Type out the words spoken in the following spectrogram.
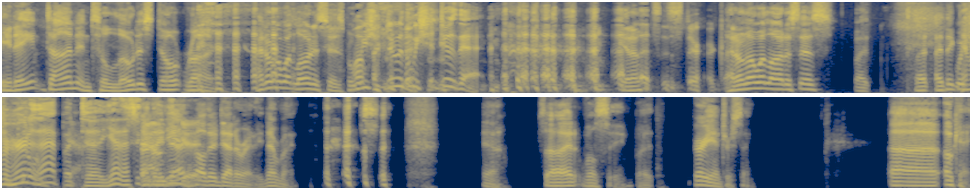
It ain't done until Lotus don't run." I don't know what Lotus is, but we should do this. we should do that. You know, That's hysterical. I don't know what Lotus is, but, but I think we Never should heard kill of them. that, but uh, yeah, that's a good they Sounds idea. dead? Oh, they're dead already. Never mind. yeah. So I, we'll see, but very interesting. Uh, okay,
